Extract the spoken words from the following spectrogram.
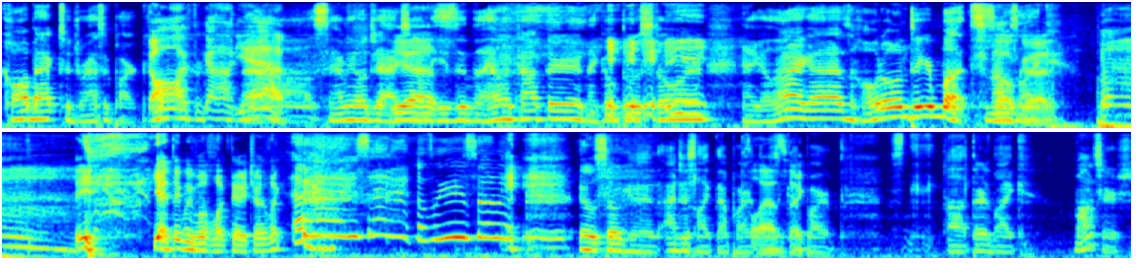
call back to Jurassic Park. Oh, I forgot. Yeah. Oh, Samuel Jackson. Yes. He's in the helicopter and they go through a storm and he goes, "All right, guys, hold on to your butts." And I so was good. like, yeah, I think we both looked at each other like, ah, he said it. I was like, "He said it." It was so good. I just like that part. That was a good part. Uh, they're like monsters.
